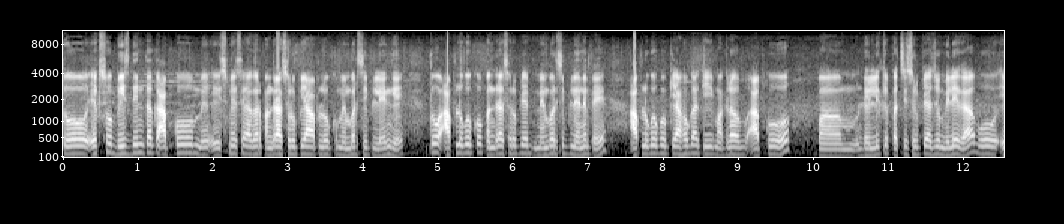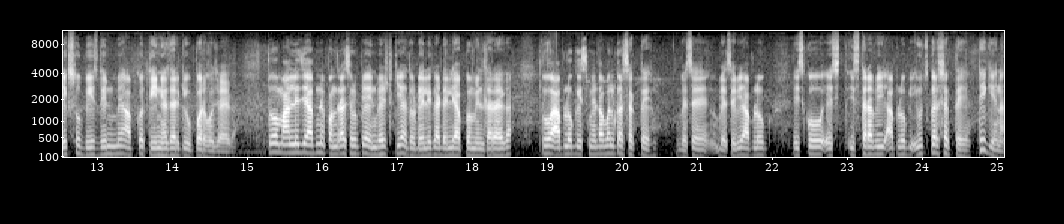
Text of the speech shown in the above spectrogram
तो 120 दिन तक आपको इसमें से अगर पंद्रह सौ रुपया आप लोग को मेम्बरशिप लेंगे तो आप लोगों को पंद्रह सौ रुपये मेम्बरशिप लेने पे आप लोगों को क्या होगा कि मतलब आपको दिल्ली के पच्चीस रुपया जो मिलेगा वो 120 दिन में आपको तीन हज़ार के ऊपर हो जाएगा। तो मान लीजिए आपने पंद्रह सौ रुपया इन्वेस्ट किया तो डेली का डेली आपको मिलता रहेगा। तो आप लोग इसमें डबल कर सकते हैं। वैसे वैसे भी आप लोग इसको इस, इस तरह भी आप लोग यूज़ कर सकते हैं। ठीक है ना?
